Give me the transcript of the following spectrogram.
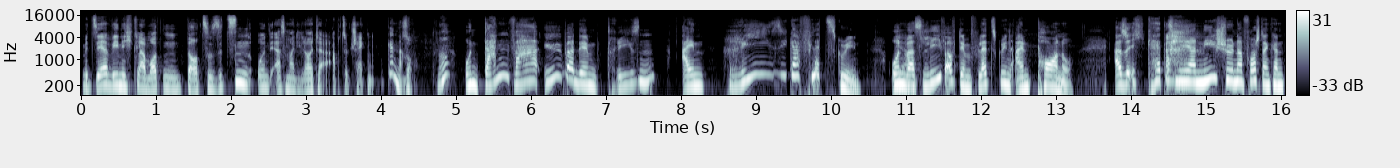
mit sehr wenig Klamotten dort zu sitzen und erstmal die Leute abzuchecken. Genau. So, ne? Und dann war über dem Tresen ein riesiger Flatscreen. Und Ja. was lief auf dem Flatscreen? Ein Porno. Also ich hätte es mir ja nie schöner vorstellen können,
